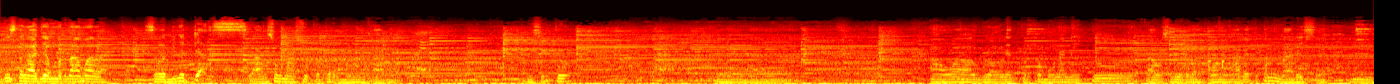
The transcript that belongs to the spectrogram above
itu setengah jam pertama lah. Selebihnya das langsung masuk ke karet di situ eh, awal gua ngeliat perkebunan itu tahu sendiri lah pohon karet itu kan baris ya. Hmm.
